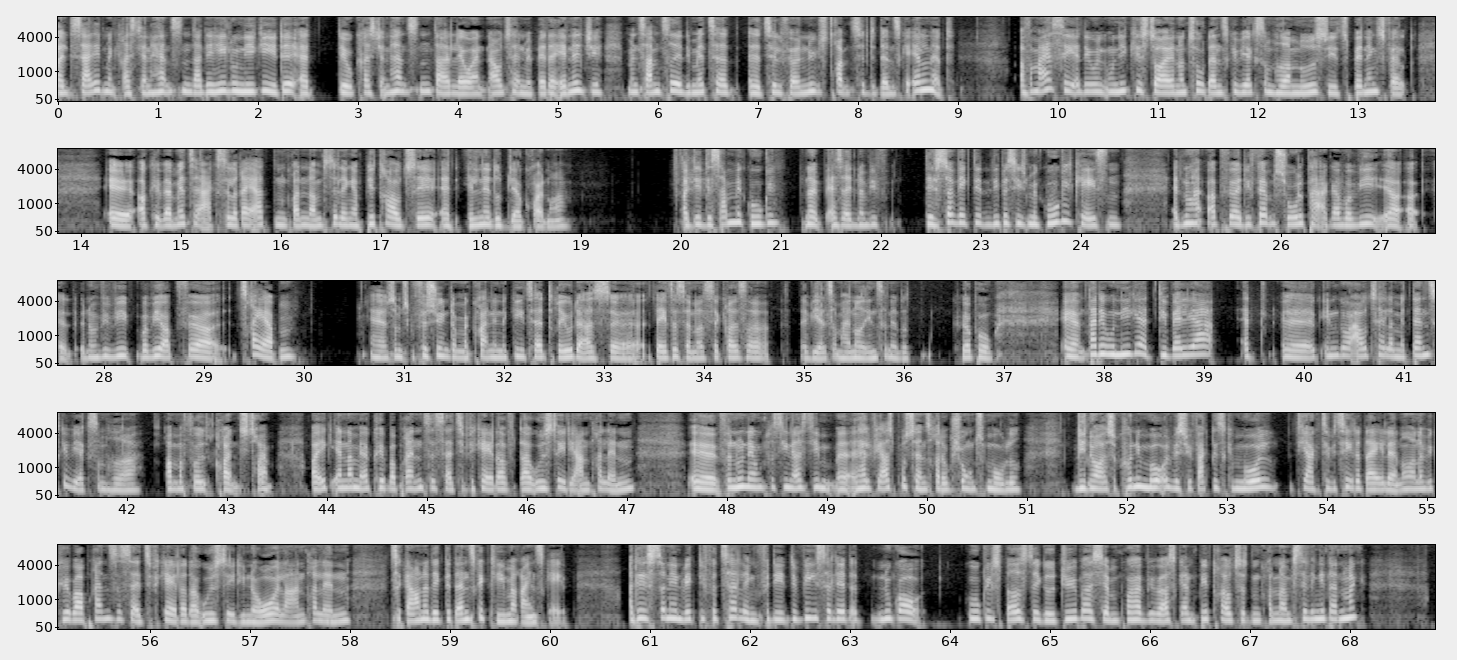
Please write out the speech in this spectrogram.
og særligt med Christian Hansen, der er det helt unikke i det, at det er jo Christian Hansen, der laver en aftale med Better Energy, men samtidig er de med til at øh, tilføre ny strøm til det danske elnet. Og for mig at se, at det er jo en unik historie, når to danske virksomheder mødes i et spændingsfelt øh, og kan være med til at accelerere den grønne omstilling og bidrage til, at elnettet bliver grønnere. Og det er det samme med Google. Når, altså, når vi, det er så vigtigt lige præcis med Google-casen, at nu opfører de fem solparker, hvor vi, øh, øh, øh, når vi, hvor vi opfører tre af dem, øh, som skal forsyne dem med grøn energi til at drive deres øh, datacenter og sikre sig, at vi alle sammen har noget internet at køre på. Øh, der er det unikke, at de vælger at øh, indgå aftaler med danske virksomheder om at få grøn strøm, og ikke ender med at købe oprindelsescertifikater, der er udstedt i andre lande. Øh, for nu nævnte Christine også de 70% øh, reduktionsmålet. Vi når altså kun i mål, hvis vi faktisk kan måle de aktiviteter, der er i landet. Og når vi køber oprindelsescertifikater, der er udstedt i Norge eller andre lande, så gavner det ikke det danske klimaregnskab. Og det er sådan en vigtig fortælling, fordi det viser lidt, at nu går Google spadestikket dybere og siger, prøv at vi vil også gerne bidrage til den grønne omstilling i Danmark.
